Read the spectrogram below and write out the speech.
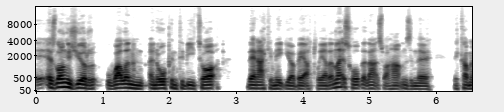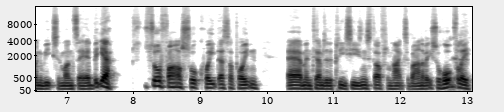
as long as you're willing and, open to be taught, then I can make you a better player. And let's hope that that's what happens in the, the coming weeks and months ahead. But yeah, so far, so quite disappointing um, in terms of the preseason stuff from Haksabanovic. So hopefully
